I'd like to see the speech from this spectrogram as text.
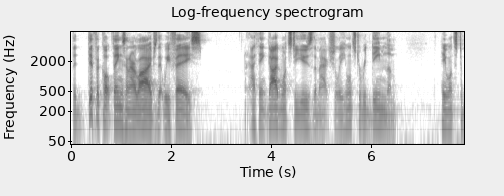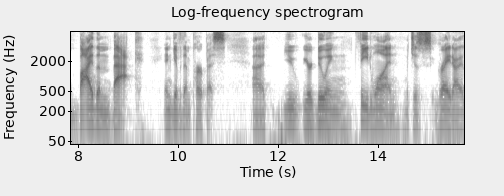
the difficult things in our lives that we face, I think God wants to use them actually. He wants to redeem them, He wants to buy them back and give them purpose. Uh, you, you're doing Feed One, which is great. I,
